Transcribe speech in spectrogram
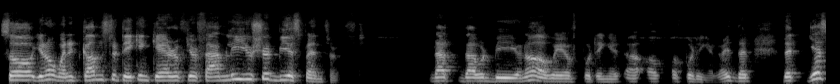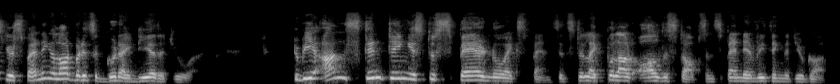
So, you know, when it comes to taking care of your family, you should be a spendthrift. That, that would be, you know, a way of putting it, uh, of, of putting it, right? That, that yes, you're spending a lot, but it's a good idea that you are to be unstinting is to spare no expense it's to like pull out all the stops and spend everything that you got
